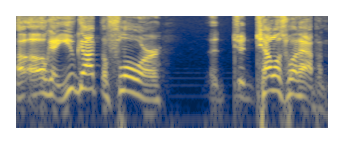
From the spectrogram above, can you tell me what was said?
Uh, okay, you've got the floor. Uh, to tell us what happened.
